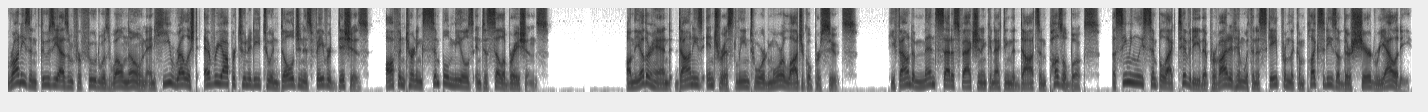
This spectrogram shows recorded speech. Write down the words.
Ronnie's enthusiasm for food was well known, and he relished every opportunity to indulge in his favorite dishes, often turning simple meals into celebrations. On the other hand, Donnie's interests leaned toward more logical pursuits. He found immense satisfaction in connecting the dots in puzzle books, a seemingly simple activity that provided him with an escape from the complexities of their shared reality.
